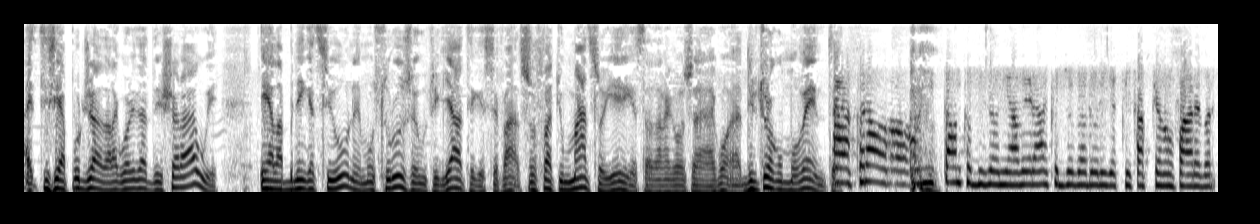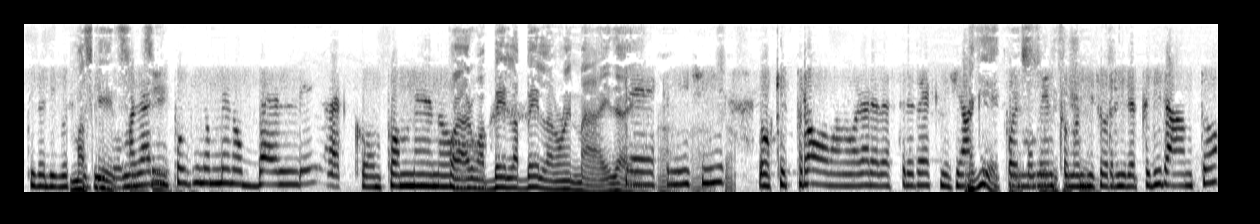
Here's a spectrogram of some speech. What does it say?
eh, ti sei appoggiata alla qualità del Sharawi e all'abnegazione mostruosa e utiliate che si fa, sono fatti un mazzo ieri che è stata una cosa addirittura commovente. Eh, però ogni tanto bisogna avere anche giocatori che ti sappiano sappiano fare partite di questo Ma tipo, magari sì. un pochino meno belli, ecco, un po' meno Poi la Roma bella bella non è mai, dai. tecnici ah, so. o che provano magari ad essere tecnici anche se poi il momento non gli sorride più di tanto.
